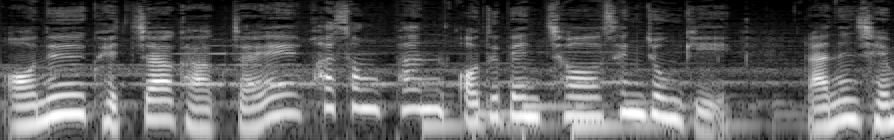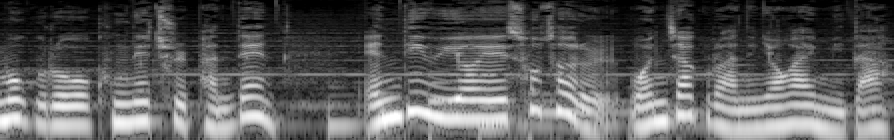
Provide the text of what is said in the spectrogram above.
어느 괴짜 과학자의 화성판 어드벤처 생존기라는 제목으로 국내 출판된 앤디 위어의 소설을 원작으로 하는 영화입니다.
